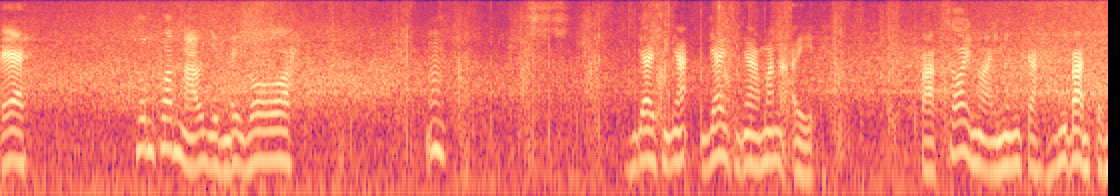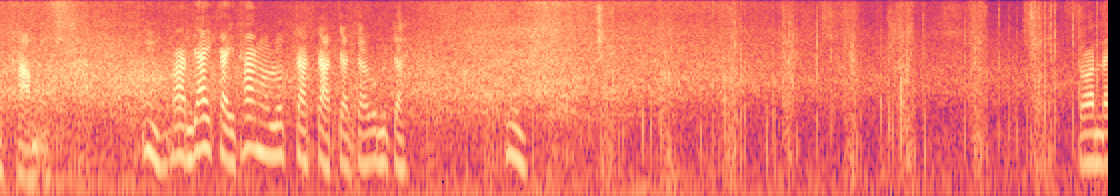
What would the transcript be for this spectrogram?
แต่ ทนความหนาวเย็นได้บ่อืมยายสิญะยายสิญามันน่ะไอปากซอยหน่อยนึงจ้ะนี่บ้านตรงขามอืมบ้านยายไก่ทางรถจัดจัดจัดจัดนี่จ้ะนี่ตอนใด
